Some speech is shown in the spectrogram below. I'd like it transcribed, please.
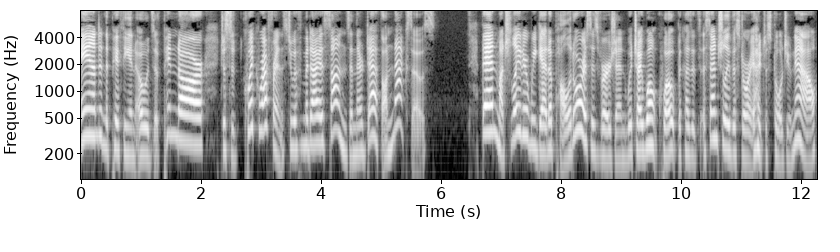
and in the Pythian Odes of Pindar, just a quick reference to Iphimedeia sons and their death on Naxos. Then, much later, we get Apollodorus' version, which I won't quote because it's essentially the story I just told you now.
